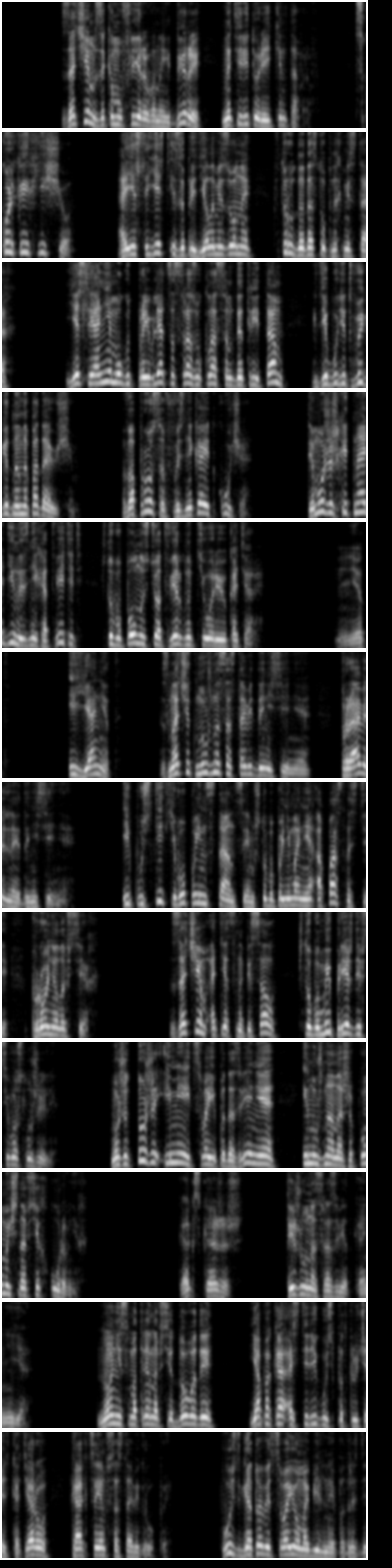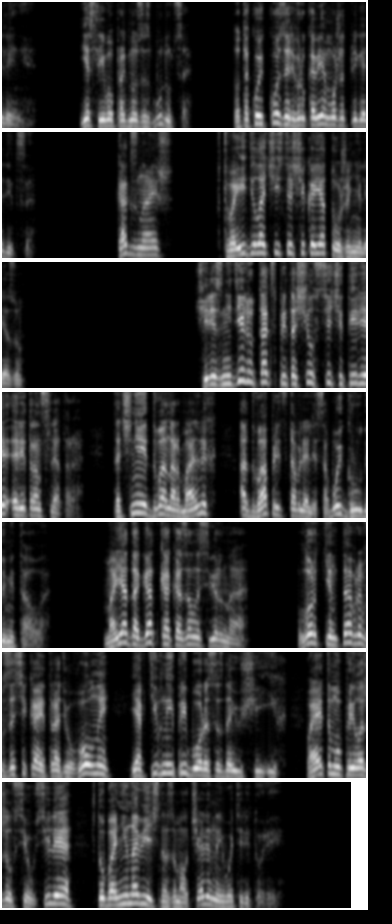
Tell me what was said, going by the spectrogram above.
Зачем закамуфлированные дыры на территории кентавров? Сколько их еще? А если есть и за пределами зоны, в труднодоступных местах? Если они могут проявляться сразу классом D3 там, где будет выгодно нападающим? Вопросов возникает куча. Ты можешь хоть на один из них ответить, чтобы полностью отвергнуть теорию котяры? Нет. И я нет. Значит, нужно составить донесение. Правильное донесение. И пустить его по инстанциям, чтобы понимание опасности проняло всех. Зачем отец написал, чтобы мы прежде всего служили? Может, тоже имеет свои подозрения и нужна наша помощь на всех уровнях? Как скажешь. Ты же у нас разведка, а не я. Но, несмотря на все доводы, я пока остерегусь подключать котяру к акциям в составе группы. Пусть готовит свое мобильное подразделение. Если его прогнозы сбудутся, то такой козырь в рукаве может пригодиться. Как знаешь, в твои дела чистильщика я тоже не лезу. Через неделю такс притащил все четыре ретранслятора. Точнее, два нормальных а два представляли собой груды металла. Моя догадка оказалась верна. Лорд Кентавров засекает радиоволны и активные приборы, создающие их, поэтому приложил все усилия, чтобы они навечно замолчали на его территории.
